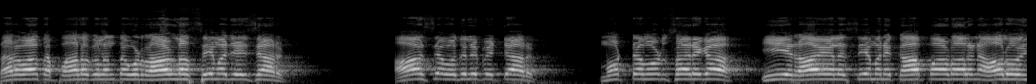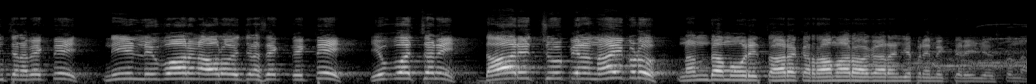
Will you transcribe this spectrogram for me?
తర్వాత పాలకులంతా కూడా రాళ్ళ సీమ చేశారు. ఆశ వదిలిపెట్టారు. మొట్టమొదటిసారిగా ఈ రాయలసీమని కాపాడాలని ఆలోచించిన వ్యక్తి నీళ్ళు ఇవ్వాలని ఆలోచించిన వ్యక్తి ఇవ్వచ్చని దారి చూపిన నాయకుడు నందమూరి తారక రామారావు గారని చెప్పి నేను మీకు తెలియజేస్తున్నా.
